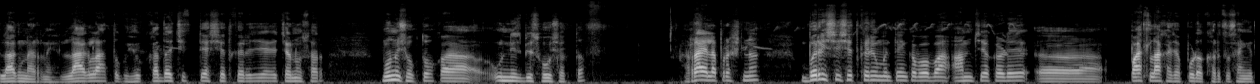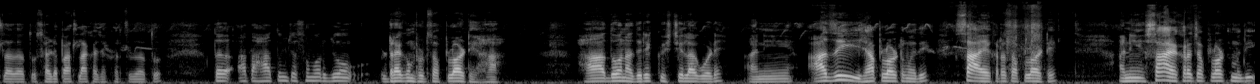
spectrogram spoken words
लागणार नाही. लागला तर ह्यो कदाचित त्या शेतकऱ्याच्या याच्यानुसार म्हणू शकतो का उन्नीस बीस होऊ शकतं. राहिला प्रश्न. बरेचसे शेतकरी म्हणते का बाबा आमच्याकडे पाच लाखाच्या पुढं खर्च सांगितला जातो साडेपाच लाखाचा खर्च जातो. तर आता हा तुमच्यासमोर जो ड्रॅगन फ्रूटचा प्लॉट आहे हा हा दोन हजार एकवीसची लागवड आहे आणि आजही ह्या प्लॉटमध्ये सहा एकराचा प्लॉट आहे. आणि सहा एकराच्या प्लॉटमध्ये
